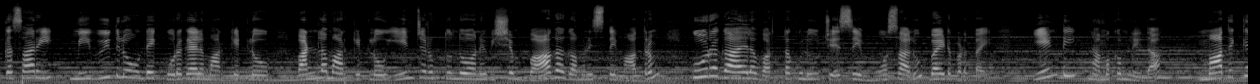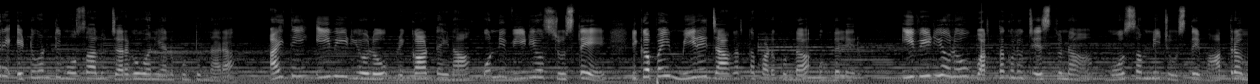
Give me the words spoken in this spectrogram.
ఒక్కసారి మీ వీధిలో ఉండే కూరగాయల మార్కెట్లో పండ్ల మార్కెట్లో ఏం జరుగుతుందో అనే విషయం బాగా గమనిస్తే మాత్రం కూరగాయల వర్తకులు చేసే మోసాలు బయటపడతాయి. ఏంటి నమ్మకం లేదా? మా దగ్గర ఎటువంటి మోసాలు జరగవు అని అనుకుంటున్నారా? అయితే ఈ వీడియోలో రికార్డ్ అయిన కొన్ని వీడియోస్ చూస్తే ఇకపై మీరే జాగ్రత్త పడకుండా ఉండలేరు. ఈ వీడియోలో వర్తకులు చేస్తున్న మోసంని చూస్తే మాత్రం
